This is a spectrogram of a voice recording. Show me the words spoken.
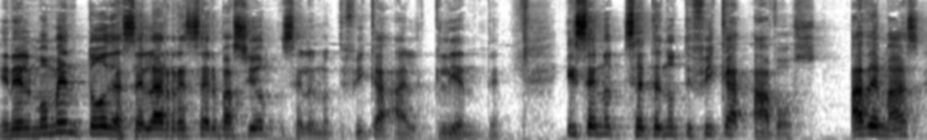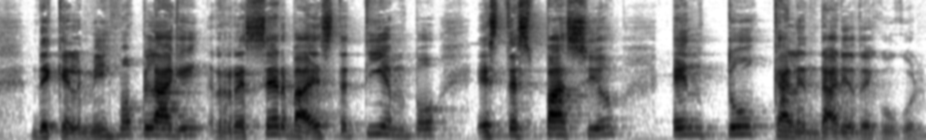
En el momento de hacer la reservación se le notifica al cliente y se, se, te notifica a vos. Además de que el mismo plugin reserva este tiempo, este espacio en tu calendario de Google.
